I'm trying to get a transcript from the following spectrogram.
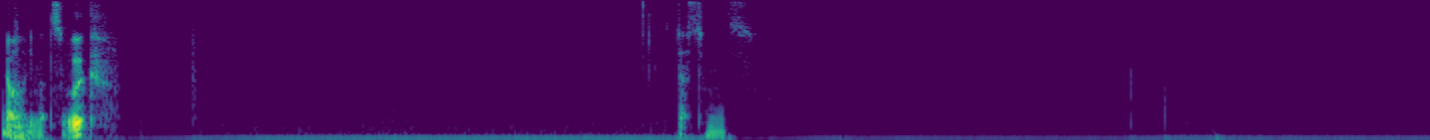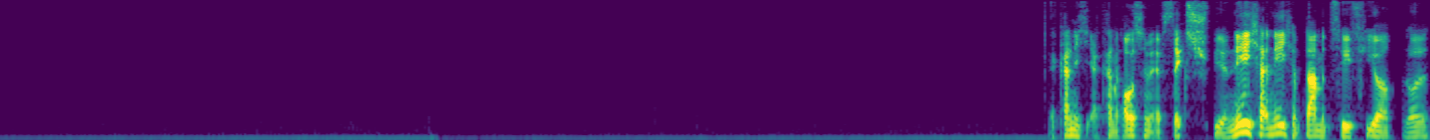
Ja, lieber zurück. Was ist das denn jetzt? Er kann nicht, er kann rausnehmen F6 spielen. Nee, ich, nee, ich habe damit C4, lol.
